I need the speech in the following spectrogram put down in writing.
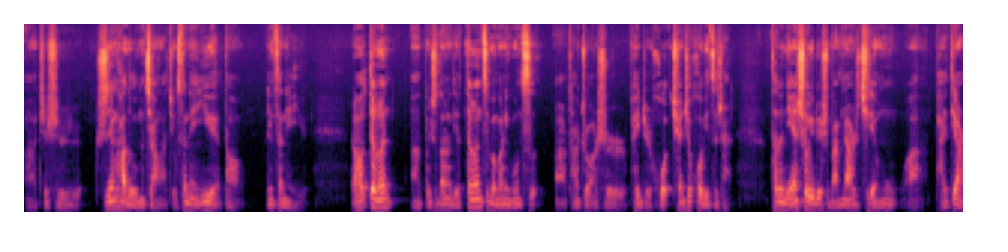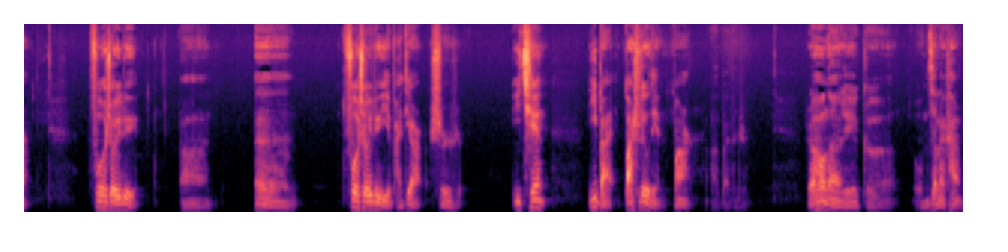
啊，这是时间跨度我们讲了九三年一月到零三年一月，然后邓恩。啊，本市当中的邓恩资本管理公司啊，它主要是配置货全球货币资产，它的年收益率是百分之二十七点五五啊，排第二，复合收益率啊，呃，复合收益率也排第二，是一千一百八十六点八二啊百分之。然后呢，这个我们再来看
